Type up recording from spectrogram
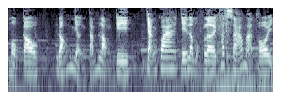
một câu đón nhận tấm lòng kia. Chẳng qua chỉ là một lời khách sáo mà thôi.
